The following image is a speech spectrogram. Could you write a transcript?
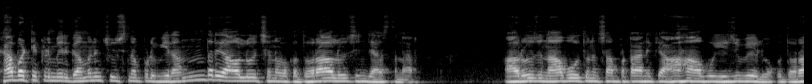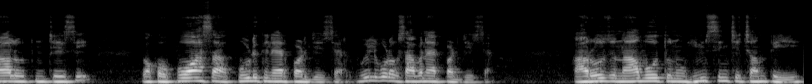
కాబట్టి ఇక్కడ మీరు గమనించి చూసినప్పుడు వీరందరి ఆలోచన ఒక దురాలోచన చేస్తున్నారు. ఆ రోజు నాబోతును చంపటానికి ఆహాబు యజువేలు ఒక దురాలోచన చేసి ఒక ఉపవాస కూడికని ఏర్పాటు చేశారు. వీళ్ళు కూడా ఒక సభను ఏర్పాటు చేశారు. ఆ రోజు నాబోతును హింసించి చంపి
